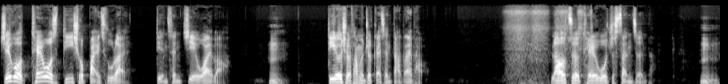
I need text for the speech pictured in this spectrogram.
结果 Taylor Walls 第一球摆出来，点成界外吧？嗯。第二球他们就改成打带跑，然后最后 Taylor Walls 就三振了。嗯，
